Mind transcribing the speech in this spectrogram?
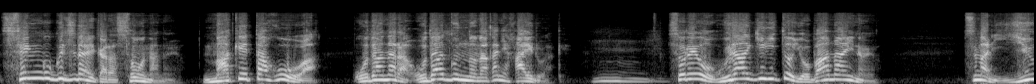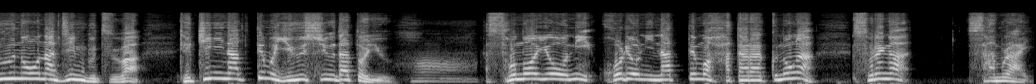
戦国時代からそうなのよ。負けた方は、織田なら織田軍の中に入るわけ。うん、それを裏切りと呼ばないのよ。つまり、有能な人物は、敵になっても優秀だという。はあ、そのように捕虜になっても働くのが、それが侍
